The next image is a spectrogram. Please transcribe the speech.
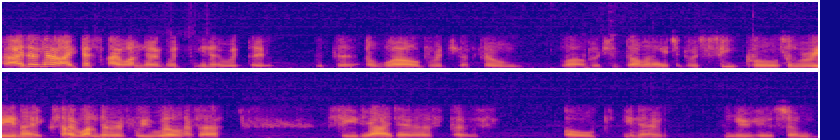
I don't know. I guess I wonder with you know with the with the a world which a film world which is dominated with sequels and remakes. I wonder if we will ever see the idea of, of old you know movies from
